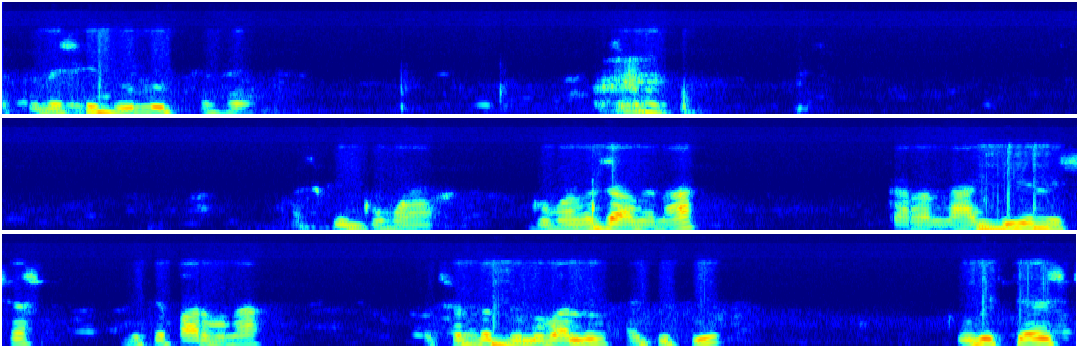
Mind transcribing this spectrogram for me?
এত বেশি ধুল উঠতেছে। আজকে ঘুমা, ঘুমানো যাবে না। কারণ নাক দিয়ে নিঃশ্বাস নিতে পারব না। প্রচণ্ড ধুলোবালু খাইতেছি। খুবই টেস্ট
